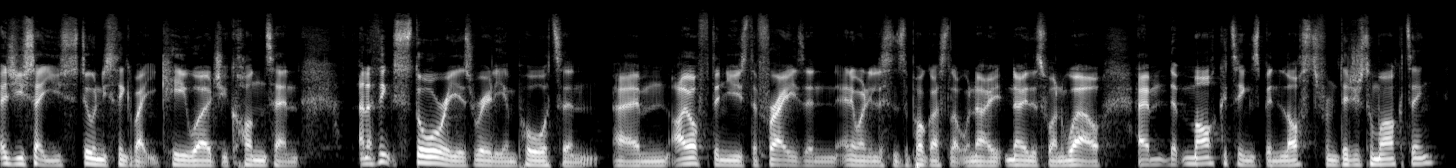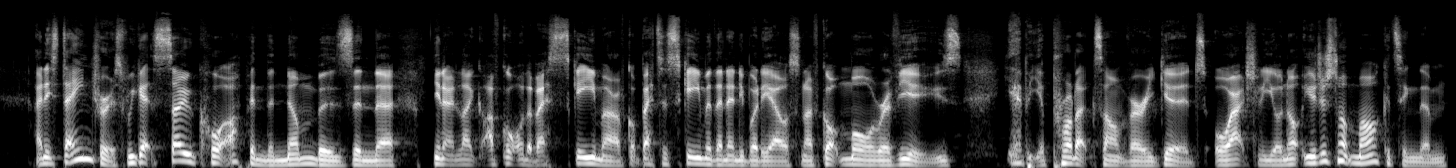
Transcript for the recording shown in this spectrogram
as you say you still need to think about your keywords your content. And I think story is really important. Um, I often use the phrase, and anyone who listens to podcasts like will know know this one well, um, that marketing's been lost from digital marketing. And it's dangerous. We get so caught up in the numbers and the, you know, like I've got all the best schema, I've got better schema than anybody else, and I've got more reviews. Yeah, but your products aren't very good, or actually you're not. You're just not marketing them.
